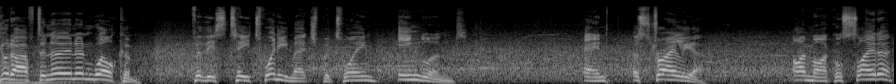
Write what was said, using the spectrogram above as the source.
Good afternoon and welcome for this T20 match between England and Australia. I'm Michael Slater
